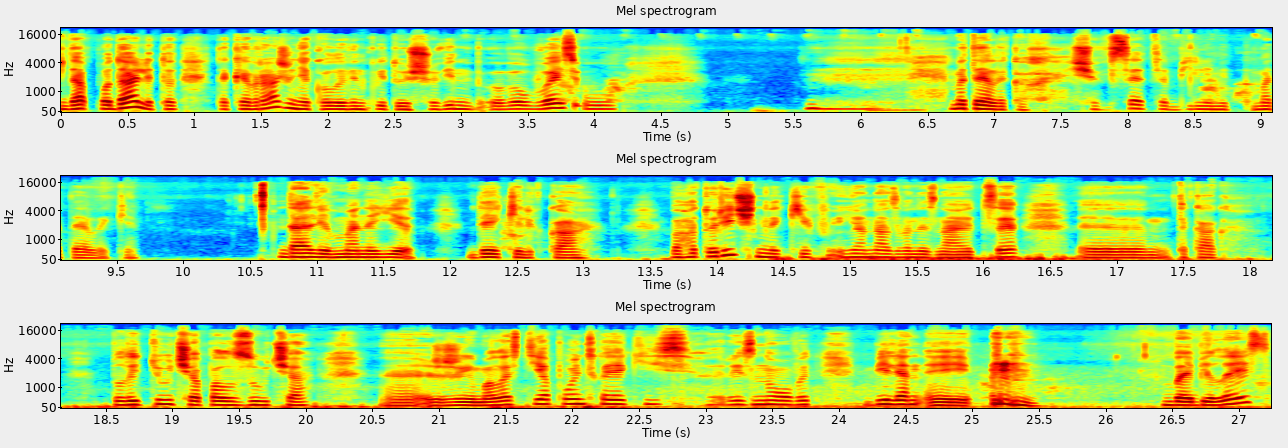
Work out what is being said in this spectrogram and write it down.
да, подалі, то таке враження, коли він квітує, що він весь у метеликах, що все це білі метелики. Далі в мене є декілька багаторічників, я назви не знаю. Це е, така плетюча, ползуча е, жимолость японська, якийсь різновид. Біля неї Baby Lace.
